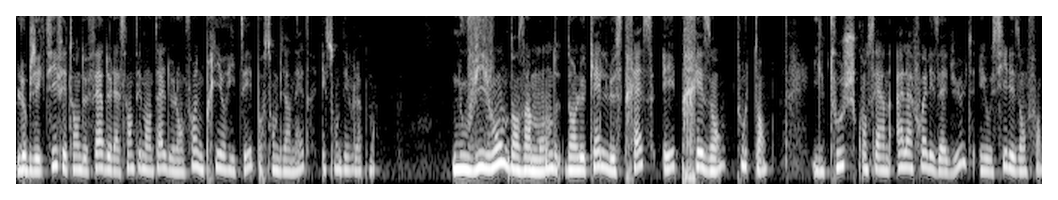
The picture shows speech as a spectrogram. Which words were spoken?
L'objectif étant de faire de la santé mentale de l'enfant une priorité pour son bien-être et son développement. Nous vivons dans un monde dans lequel le stress est présent tout le temps. Il touche, concerne à la fois les adultes et aussi les enfants.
